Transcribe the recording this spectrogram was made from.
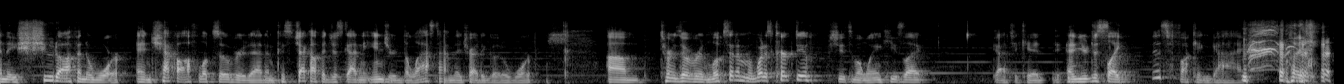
and they shoot off into warp. And Chekov looks over at him because Chekov had just gotten injured the last time they tried to go to warp. Um, turns over and looks at him, and what does Kirk do? Shoots him a wink. He's like, "Gotcha, kid." And you're just like, "This fucking guy." like,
